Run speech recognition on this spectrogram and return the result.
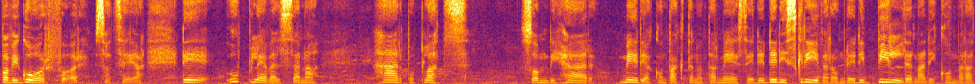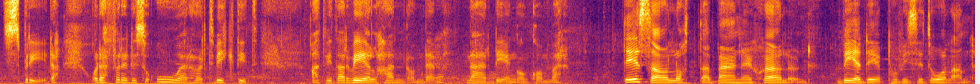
vad vi går för, så att säga. Det är upplevelserna här på plats som de här mediekontakterna tar med sig. Det är det de skriver om, det är de bilderna de kommer att sprida. Och därför är det så oerhört viktigt att vi tar väl hand om dem när de en gång kommer. Det sa Lotta Berner Sjölund, VD på Visit Åland.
